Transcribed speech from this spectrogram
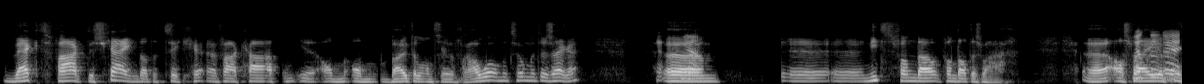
wekt vaak de schijn dat het zich eh, vaak gaat om, eh, om, om buitenlandse vrouwen, om het zo maar te zeggen. Ja. Ja. Niets van, da- van dat is waar. Als, wij.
